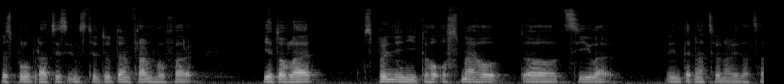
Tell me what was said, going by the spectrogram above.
ve spolupráci s institutem Fraunhofer. Je tohle splnění toho osmého eh, cíle internacionalizace?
